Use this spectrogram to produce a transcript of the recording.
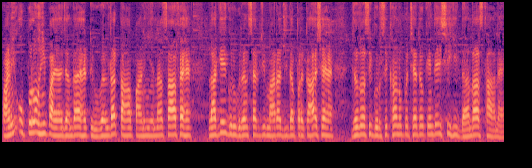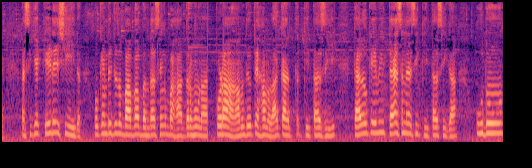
ਪਾਣੀ ਉੱਪਰੋਂ ਹੀ ਪਾਇਆ ਜਾਂਦਾ ਹੈ ਟਿਊਬਵੈਲ ਦਾ, ਤਾਂ ਪਾਣੀ ਇੰਨਾ ਸਾਫ਼ ਹੈ। ਲਾਗੇ ਗੁਰੂ ਗ੍ਰੰਥ ਸਾਹਿਬ ਜੀ ਮਹਾਰਾਜ ਜੀ ਦਾ ਪ੍ਰਕਾਸ਼ ਹੈ। ਜਦੋਂ ਅਸੀਂ ਗੁਰਸਿੱਖਾਂ ਨੂੰ ਪੁੱਛਿਆ ਤਾਂ ਉਹ ਕਹਿੰਦੇ ਸ਼ਹੀਦਾਂ ਦਾ ਸਥਾਨ ਹੈ। ਅਸੀਂ ਕਿ ਕਿਹੜੇ ਸ਼ਹੀਦ? ਉਹ ਕਹਿੰਦੇ, ਜਦੋਂ ਬਾਬਾ ਬੰਦਾ ਸਿੰਘ ਬਹਾਦਰ ਹੋਣਾ ਕੁੜਾਮ ਦੇ ਉੱਤੇ ਹਮਲਾ ਕਰ ਕੀਤਾ ਸੀ, ਕਹਿ ਲਓ ਕਿ ਇਹ ਵੀ ਤਹਿਸ ਨਹਿਸੀ ਕੀਤਾ ਸੀਗਾ, ਉਦੋਂ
